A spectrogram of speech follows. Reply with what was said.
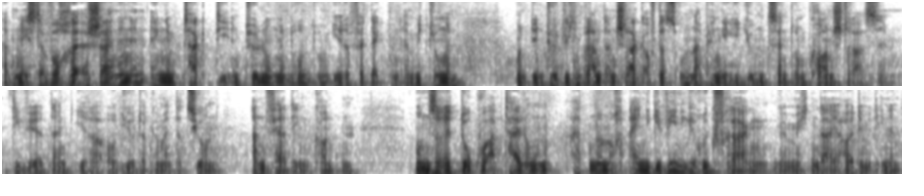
Ab nächster Woche erscheinen in engem Takt die Enthüllungen rund um ihre verdeckten Ermittlungen und den tödlichen Brandanschlag auf das unabhängige Jugendzentrum Kornstraße, die wir dank ihrer Audiodokumentation anfertigen konnten. Unsere Doku-Abteilung hat nur noch einige wenige Rückfragen. Wir möchten daher heute mit Ihnen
